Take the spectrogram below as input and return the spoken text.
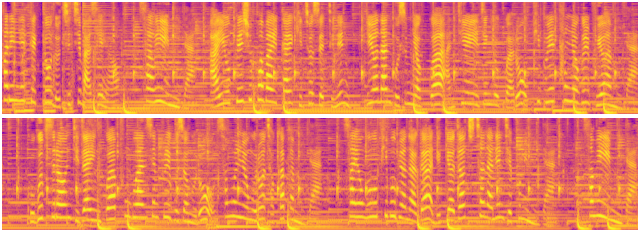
할인 혜택도 놓치지 마세요. 4위입니다. 아이오페 슈퍼바이탈 기초 세트는 뛰어난 보습력과 안티에이징 효과로 피부에 탄력을 부여합니다. 고급스러운 디자인과 풍부한 샘플 구성으로 선물용으로 적합합니다. 사용 후 피부 변화가 느껴져 추천하는 제품입니다. 3위입니다.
